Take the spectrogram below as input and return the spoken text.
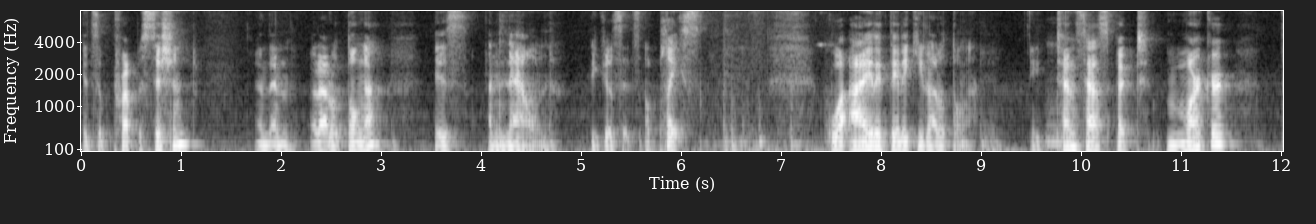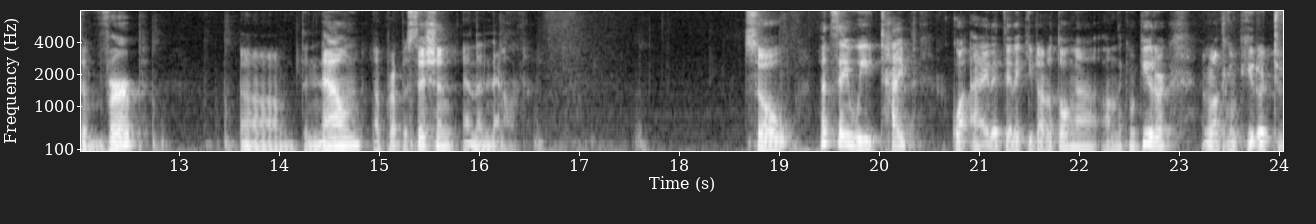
it's a preposition. And then Rarotonga is a noun because it's a place. Kua aere tere ki Rarotonga. A tense aspect marker, the verb, um, the noun, a preposition, and a noun. So let's say we type Kua aere tere ki Rarotonga on the computer and we want the computer to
